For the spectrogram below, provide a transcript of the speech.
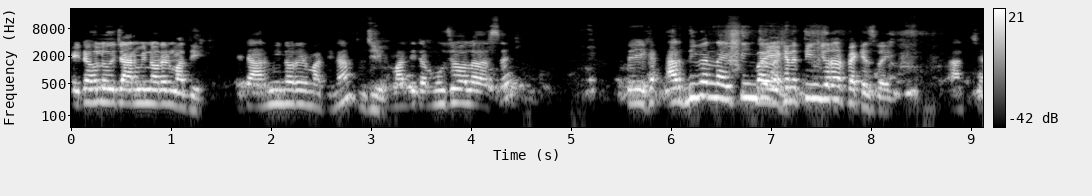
এটা হলো ওই যে আর্মি নরের মাদি। এটা আর্মি নরের মাদি না? জি। মাদিটা মুজওয়ালা আছে। তো আর দিবেন না এই তিন ভাই এখানে তিন জোড়ার প্যাকেজ ভাই। আচ্ছা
